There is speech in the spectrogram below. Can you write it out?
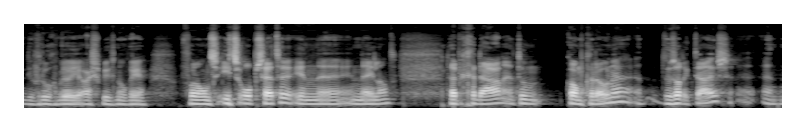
die vroeg, wil je alsjeblieft nog weer voor ons iets opzetten in, in Nederland? Dat heb ik gedaan en toen kwam corona. En toen zat ik thuis en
